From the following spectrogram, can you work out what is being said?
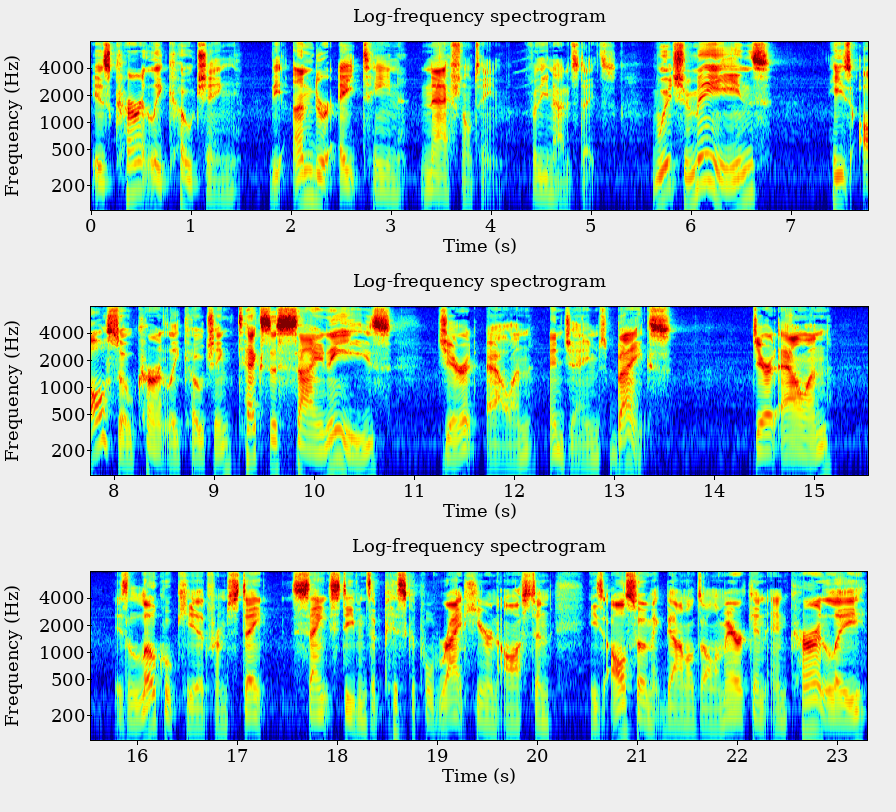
is currently coaching the under 18 national team for the United States, which means he's also currently coaching Texas signees Jarrett Allen and James Banks. Jarrett Allen is a local kid from State St. Stephen's Episcopal right here in Austin. He's also a McDonald's All American and currently,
